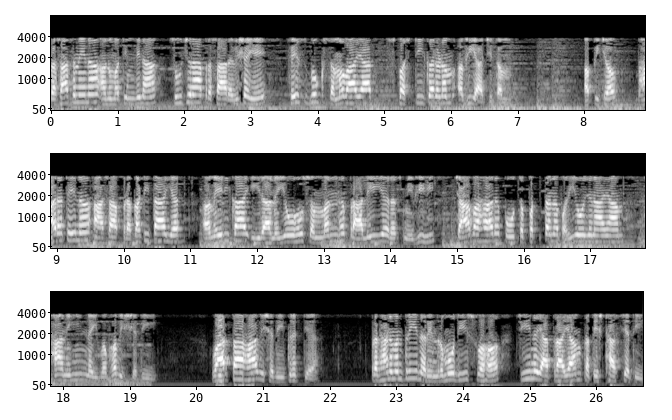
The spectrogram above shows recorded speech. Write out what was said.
प्रशासनेन अनुमतिं विना सूचना प्रसार विषये फेसब्क समवायात् स्पष्टीकरणम् अभियाचितम्। अपि च भारतेन आशा प्रकटिता यत् अमेरिका ईरानयो सम्बन्ध प्रालेय रश्मिभि चाबहार पोतपत्तन परियोजनायां हानि नैव भविष्यति। प्रधानमन्त्री नरेन्द्रमोदी श्व चीनयात्रायां प्रतिष्ठास्यति।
